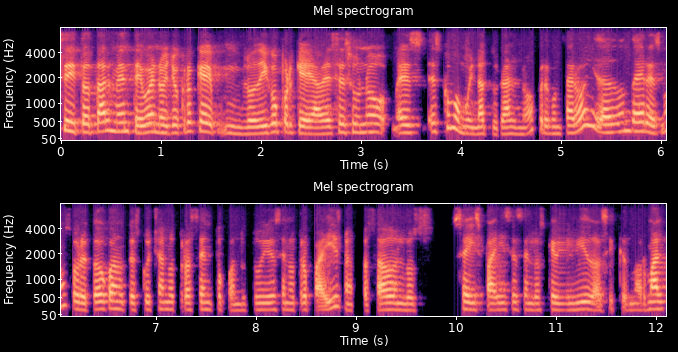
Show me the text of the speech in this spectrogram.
Sí, totalmente. Bueno, yo creo que mm, lo digo porque a veces uno es, es como muy natural, ¿no? Preguntar, oye, ¿de dónde eres? ¿no? Sobre todo cuando te escuchan otro acento, cuando tú vives en otro país. Me ha pasado en los seis países en los que he vivido, así que es normal.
